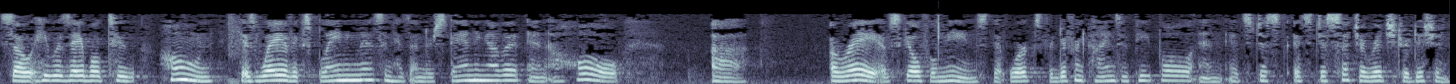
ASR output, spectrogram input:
So he was able to hone his way of explaining this and his understanding of it, and a whole uh, array of skillful means that works for different kinds of people, and it's just it's just such a rich tradition.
